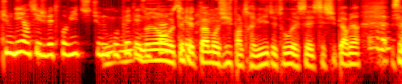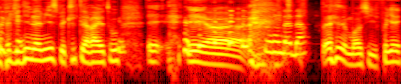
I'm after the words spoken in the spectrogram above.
Tu me dis hein, si je vais trop vite, si tu me coupes, Non, non, t'inquiète pas, moi aussi je parle très vite et tout, et c'est super bien. Ça fait du dynamisme, etc. et tout. Et, et euh... dada. moi aussi, il faut y aller.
